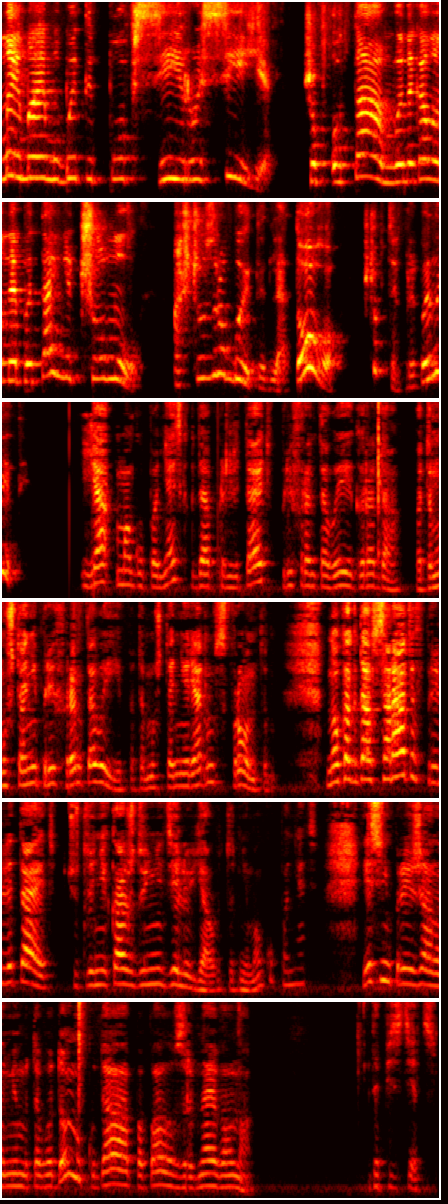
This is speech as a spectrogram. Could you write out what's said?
ми маємо бити по всій Росії, щоб отам виникало не питання чому, а що зробити для того, щоб це припинити. Я могу понять, когда прилетают прифронтовые города, потому что они прифронтовые, потому что они рядом с фронтом. Но когда в Саратов прилетает чуть ли не каждую неделю, я вот тут не могу понять. Я сегодня проезжала мимо того дома, куда попала взрывная волна. Это пиздец.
